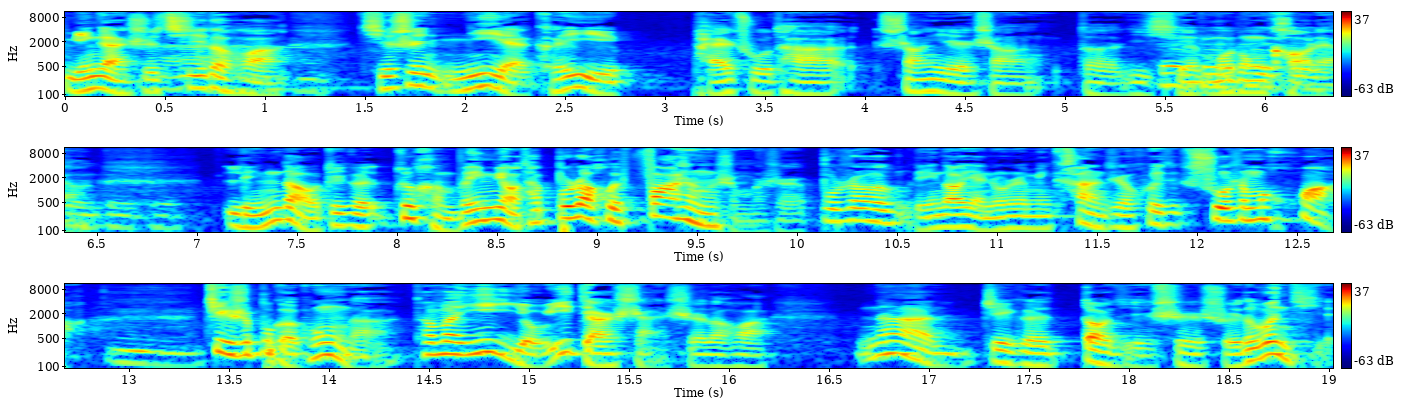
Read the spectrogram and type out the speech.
敏感时期的话，嗯其实你也可以排除它商业上的一些某种考量。对对对对领导这个就很微妙，他不知道会发生什么事儿，不知道领导眼中人民看了这会说什么话，嗯，这个是不可控的。他万一有一点闪失的话，那这个到底是谁的问题？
